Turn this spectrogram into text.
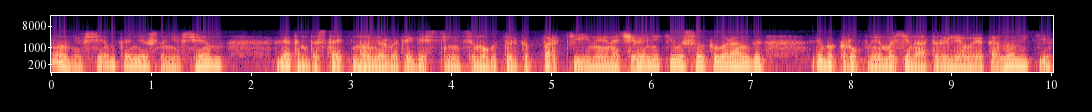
Ну, не всем, конечно, не всем. Летом достать номер в этой гостинице могут только партийные начальники высокого ранга, либо крупные махинаторы левой экономики.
